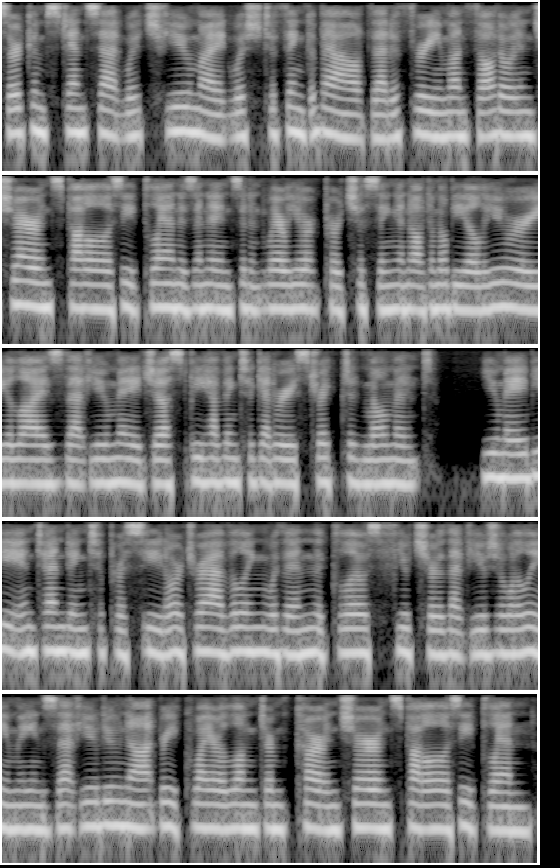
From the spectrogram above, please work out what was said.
circumstance at which you might wish to think about that a three month auto insurance policy plan is an incident where you're purchasing an automobile. You realize that you may just be having to get a restricted moment. You may be intending to proceed or traveling within the close future. That usually means that you do not require a long term car insurance policy plan.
